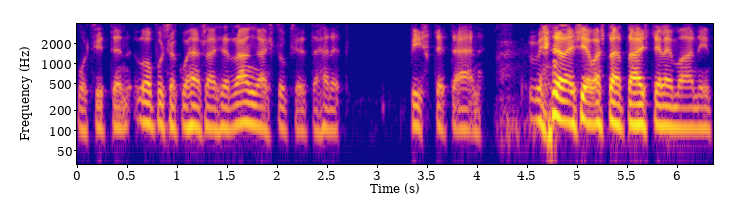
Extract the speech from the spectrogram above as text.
Mutta sitten lopussa, kun hän sai sen rangaistuksen, että hänet pistetään venäläisiä vastaan taistelemaan, niin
